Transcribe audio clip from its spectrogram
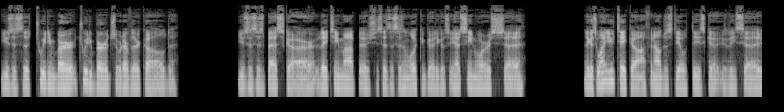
uses the tweeting bird, Tweety birds or whatever they're called. Uses his Beskar. They team up. Uh, she says this isn't looking good. He goes, "Yeah, I've seen worse." Uh, and he goes, why don't you take off and I'll just deal with these these uh,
